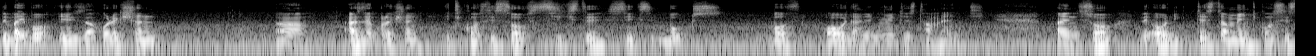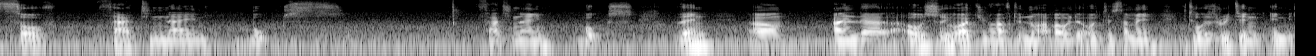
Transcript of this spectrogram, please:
the Bible is a collection, uh, as a collection, it consists of 66 books, both Old and New Testament. And so the Old Testament consists of 39 books. 39 books. Then, um, and uh, also what you have to know about the Old Testament, it was written in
